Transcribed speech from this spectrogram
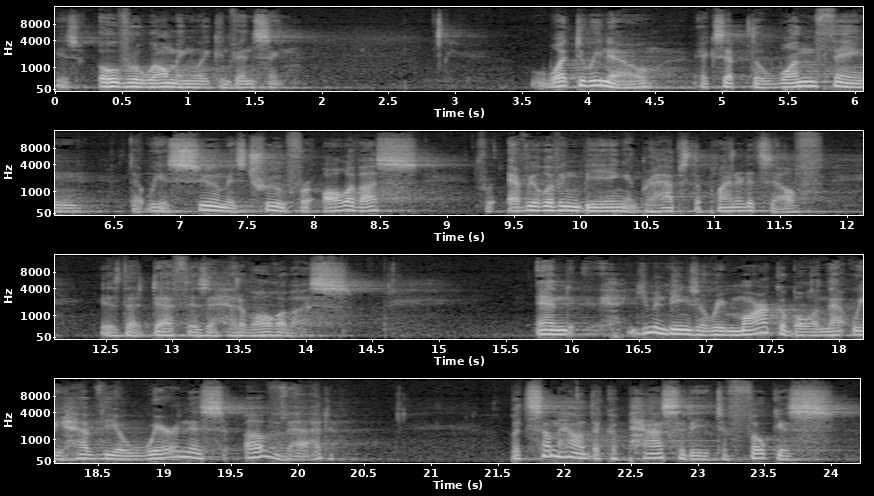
is overwhelmingly convincing. What do we know except the one thing that we assume is true for all of us, for every living being, and perhaps the planet itself, is that death is ahead of all of us. And human beings are remarkable in that we have the awareness of that, but somehow the capacity to focus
